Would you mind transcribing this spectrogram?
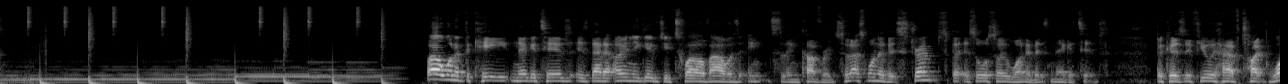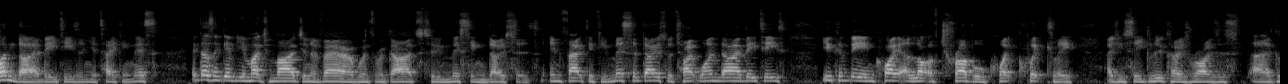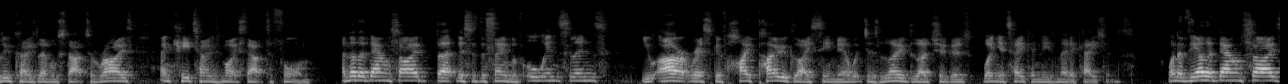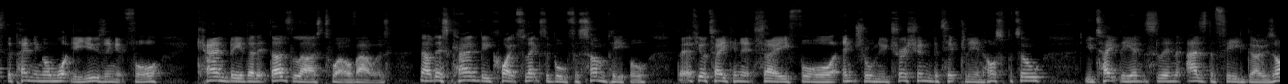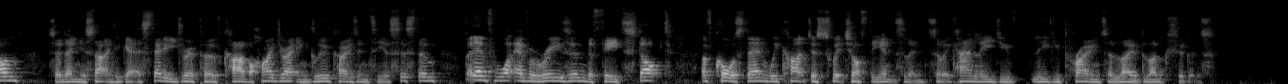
Well, one of the key negatives is that it only gives you 12 hours insulin coverage. So that's one of its strengths, but it's also one of its negatives. Because if you have type 1 diabetes and you're taking this, it doesn't give you much margin of error with regards to missing doses. In fact, if you miss a dose with type 1 diabetes, you can be in quite a lot of trouble quite quickly as you see glucose rises, uh, glucose levels start to rise and ketones might start to form. Another downside, but this is the same with all insulins, you are at risk of hypoglycemia, which is low blood sugars, when you're taking these medications. One of the other downsides, depending on what you're using it for, can be that it does last 12 hours. Now, this can be quite flexible for some people, but if you're taking it, say, for enteral nutrition, particularly in hospital, you take the insulin as the feed goes on, so then you're starting to get a steady drip of carbohydrate and glucose into your system, but then for whatever reason the feed stopped, of course then we can't just switch off the insulin, so it can lead you, leave you prone to low blood sugars.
